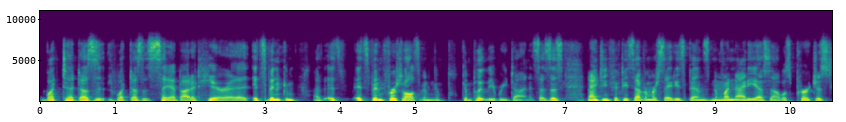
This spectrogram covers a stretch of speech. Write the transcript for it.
what uh, does it what does it say about it here? Uh, it's been uh, it's it's been first of all it's been com- completely redone. It says this 1957 Mercedes-Benz 190 SL was purchased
